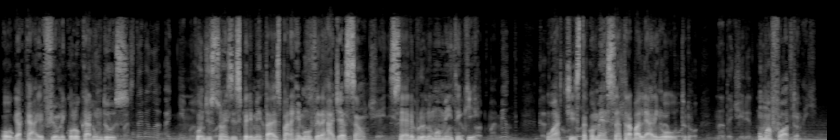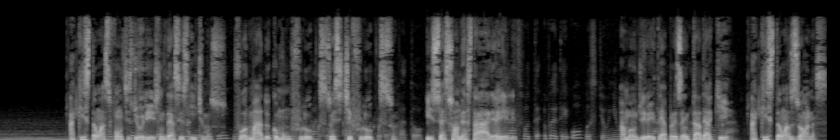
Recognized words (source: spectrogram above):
Olga K. e filme colocar um dos condições experimentais para remover a radiação cérebro no momento em que o artista começa a trabalhar em outro. Uma foto. Aqui estão as fontes de origem desses ritmos, formado como um fluxo este fluxo. Isso é só nesta área ele. A mão direita é apresentada aqui. Aqui estão as zonas,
